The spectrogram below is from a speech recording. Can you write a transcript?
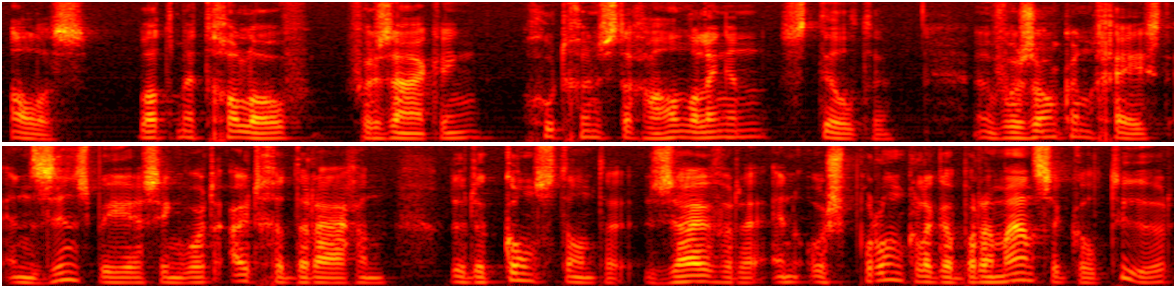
Alles wat met geloof, verzaking, goedgunstige handelingen, stilte, een verzonken geest en zinsbeheersing wordt uitgedragen door de constante, zuivere en oorspronkelijke Brahmaanse cultuur,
